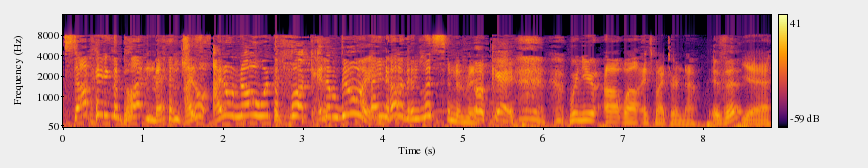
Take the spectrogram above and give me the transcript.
stop hitting the button, man. I don't I don't know what the fuck I'm doing. I know. Then listen to me. Okay. When you, uh, well, it's my turn now. Is it? Yeah.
